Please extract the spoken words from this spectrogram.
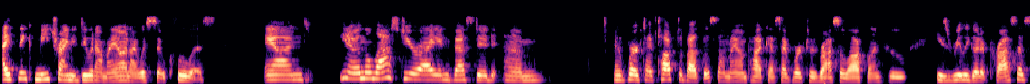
I think me trying to do it on my own, I was so clueless. And, you know, in the last year, I invested, um, I've worked, I've talked about this on my own podcast. I've worked with Ross O'Lochlainn, who is really good at process.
